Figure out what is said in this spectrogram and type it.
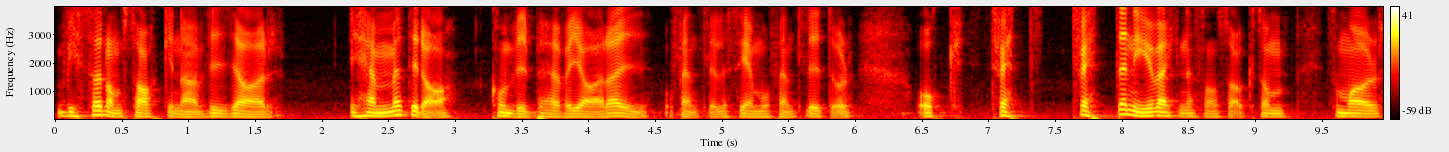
vissa av de sakerna vi gör i hemmet idag kommer vi behöva göra i offentliga eller semi-offentliga ytor. Och tvätt, tvätten är ju verkligen en sån sak som, som har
